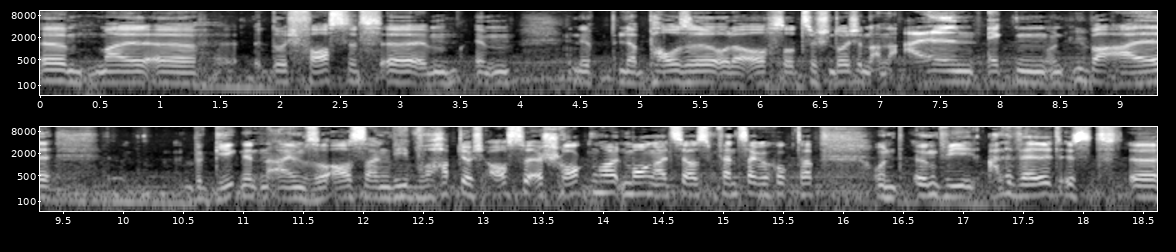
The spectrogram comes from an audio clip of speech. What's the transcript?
äh, mal äh, durchforstet äh, im, im, in, der, in der Pause oder auch so zwischendurch und an allen Ecken und überall begegneten einem so Aussagen wie, wo habt ihr euch auch so erschrocken heute Morgen, als ihr aus dem Fenster geguckt habt? Und irgendwie alle Welt ist äh,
